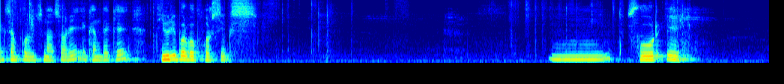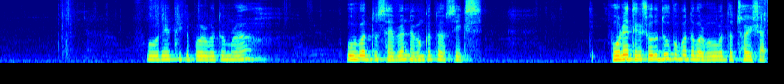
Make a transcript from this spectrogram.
এক্সাম্পল না সরি এখান থেকে থিওরি পর্ব four six four A four A থেকে পড়ব তোমরা। উপপাদ্য সেভেন এবং কত? সিক্স ফোর এ থেকে শুধু দু উপপাদ্য পড়ব, উপপাদ্য ছয়, সাত।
